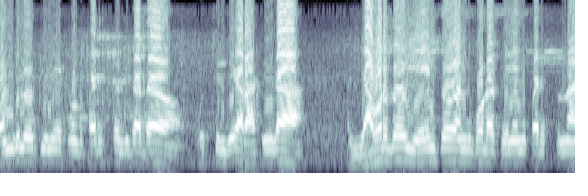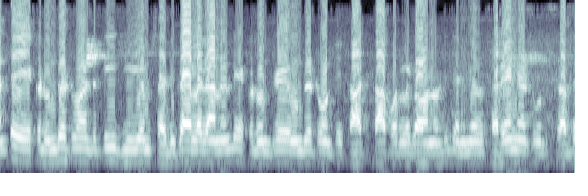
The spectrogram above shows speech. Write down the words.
పందులో తినేటువంటి పరిస్థితి కదా వచ్చింది. ఆ రకంగా ఎవరిదో ఏంటో అని కూడా తెలియని పరిస్థితి అంటే ఇక్కడ ఉండేటువంటిది జీఎంస్ అధికారులు కానివ్వండి ఇక్కడ ఉండే ఉండేటువంటి కాటి కాపర్లు కానివ్వండి దాని మీద సరైనటువంటి శ్రద్ధ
